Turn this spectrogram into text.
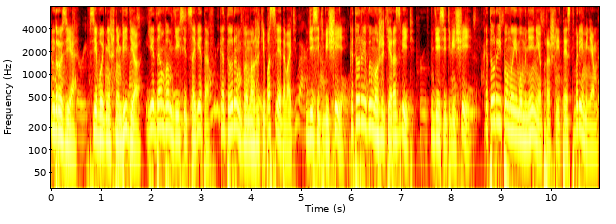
Друзья, в сегодняшнем видео я дам вам 10 советов, которым вы можете последовать. 10 вещей, которые вы можете развить. 10 вещей, которые, по моему мнению, прошли тест временем.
